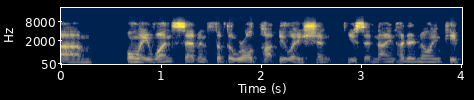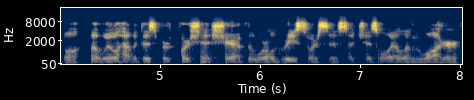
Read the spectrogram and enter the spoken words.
um, only one seventh of the world population. You said 900 million people, but we will have a disproportionate share of the world resources, such as oil and water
